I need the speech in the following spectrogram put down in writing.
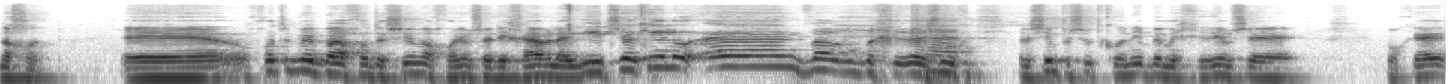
נכון. אה, חוץ מבחודשים האחרונים שאני חייב להגיד שכאילו אין כבר מחירי כן. שוק, אנשים פשוט קונים במחירים ש... אוקיי?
